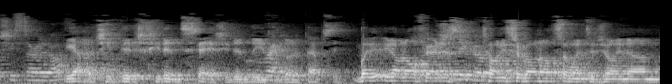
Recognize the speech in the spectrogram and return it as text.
she started off. Yeah, but she did. She didn't stay. She did leave to go to Pepsi. But you know, in all fairness, She did go- Tony Cervone also went to join um,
